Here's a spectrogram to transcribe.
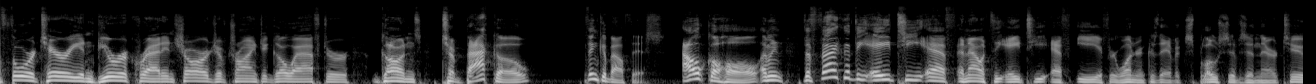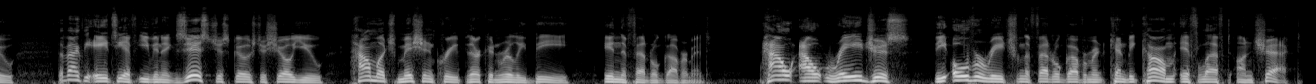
authoritarian bureaucrat in charge of trying to go after guns, tobacco. Think about this alcohol. I mean, the fact that the ATF, and now it's the ATFE, if you're wondering, because they have explosives in there too. The fact the ATF even exists just goes to show you how much mission creep there can really be in the federal government. How outrageous the overreach from the federal government can become if left unchecked.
